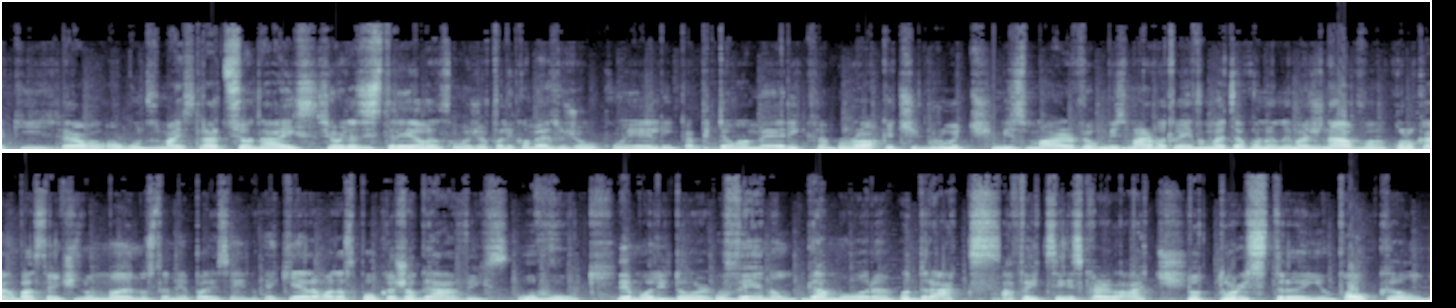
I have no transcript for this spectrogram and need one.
aqui, é algum dos mais tradicionais, Senhor das Estrelas, como eu já falei, começa o jogo com ele, Capitão América, Rocket Groot, Miss Marvel, Miss Marvel também foi uma coisa que eu não imaginava, colocaram bastante humanos também aparecendo, é que ela é uma das poucas jogáveis. O Hulk, Demolidor, o Venom, Gamora, o Drax, a Feiticeira Escarlate, Doutor Estranho, Falcão,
